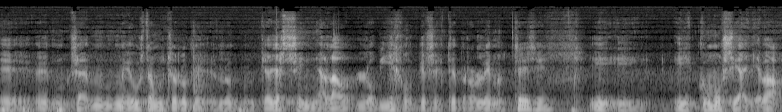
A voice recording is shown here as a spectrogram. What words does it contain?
eh, o sea, me gusta mucho lo que, que hayas señalado lo viejo que es este problema. Sí, sí. Y, y, cómo se ha llevado.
